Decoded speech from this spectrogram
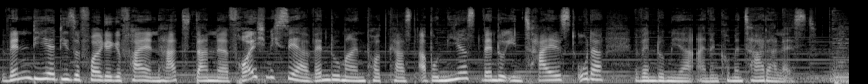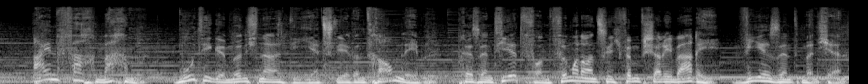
Wenn dir diese Folge gefallen hat, dann äh, freue ich mich sehr, wenn du meinen Podcast abonnierst, wenn du ihn teilst oder wenn du mir einen Kommentar da lässt. Einfach machen. Mutige Münchner, die jetzt ihren Traum leben. Präsentiert von 955 Charivari. Wir sind München.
